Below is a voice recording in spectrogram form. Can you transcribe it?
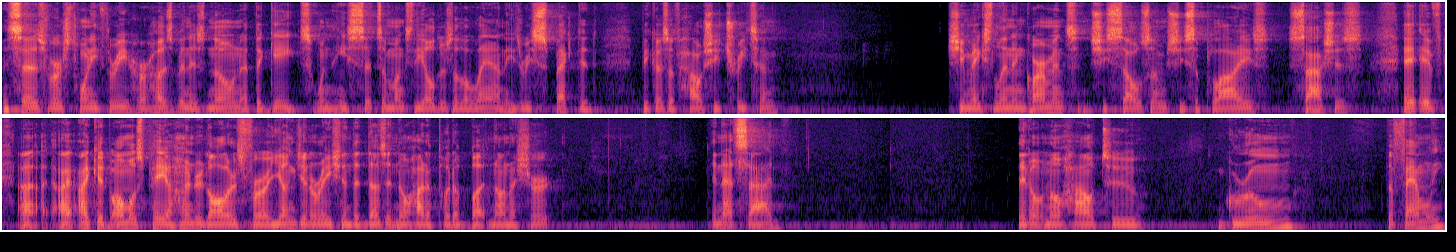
It says, verse 23 Her husband is known at the gates when he sits amongst the elders of the land. He's respected because of how she treats him. She makes linen garments, and she sells them, she supplies sashes. If uh, I, I could almost pay $100 for a young generation that doesn't know how to put a button on a shirt. Isn't that sad? They don't know how to groom the family.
